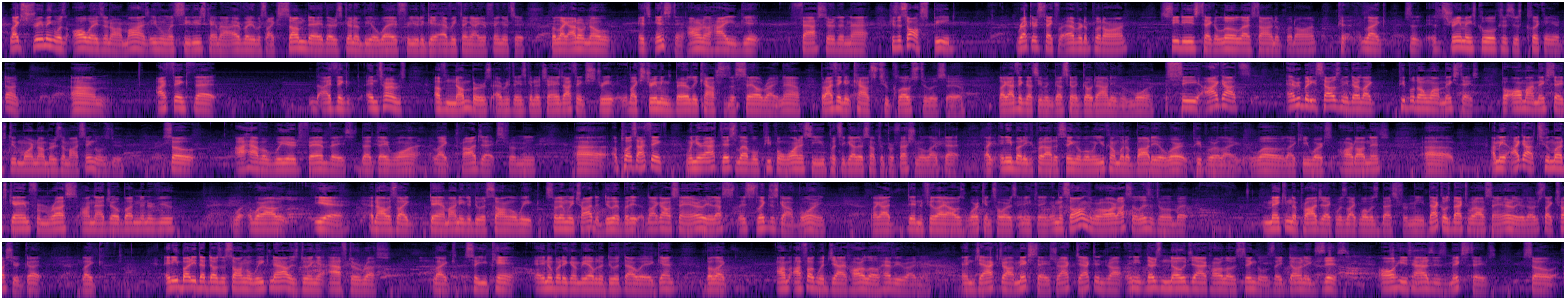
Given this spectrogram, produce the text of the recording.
Like streaming was always in our minds, even when CDs came out. Everybody was like, someday there's gonna be a way for you to get everything at your fingertips But like, I don't know it's instant. I don't know how you get faster than that because it's all speed. Records take forever to put on. CDs take a little less time to put on. Like so streaming's cool because it's just clicking, you're done. Um, I think that I think in terms of numbers, everything's going to change. I think stream like streaming barely counts as a sale right now, but I think it counts too close to a sale. Like I think that's even that's going to go down even more. See, I got everybody tells me they're like people don't want mixtapes, but all my mixtapes do more numbers than my singles do. So I have a weird fan base that they want like projects from me. Uh, plus, I think when you're at this level, people want to see you put together something professional like that. Like anybody can put out a single, but when you come with a body of work, people are like, "Whoa!" Like he works hard on this. Uh, I mean, I got too much game from Russ on that Joe Budden interview, where, where I was, yeah, and I was like, damn, I need to do a song a week. So then we tried to do it, but it, like I was saying earlier, that's it slick just got boring. Like I didn't feel like I was working towards anything, and the songs were hard. I still listen to them, but making the project was like what was best for me. That goes back to what I was saying earlier, though. Just like trust your gut. Like anybody that does a song a week now is doing it after Russ. Like so you can't. Ain't nobody gonna be able to do it that way again. But like I'm, I fuck with Jack Harlow heavy right now and Jack dropped mixtapes. Jack Jack didn't drop any. There's no Jack Harlow singles. They don't exist. All he has is mixtapes. So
